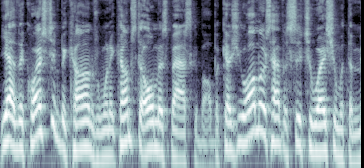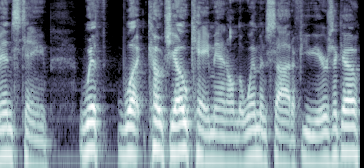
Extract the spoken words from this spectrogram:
Yeah, the question becomes when it comes to Ole Miss basketball, because you almost have a situation with the men's team with what Coach Yo came in on the women's side a few years ago.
